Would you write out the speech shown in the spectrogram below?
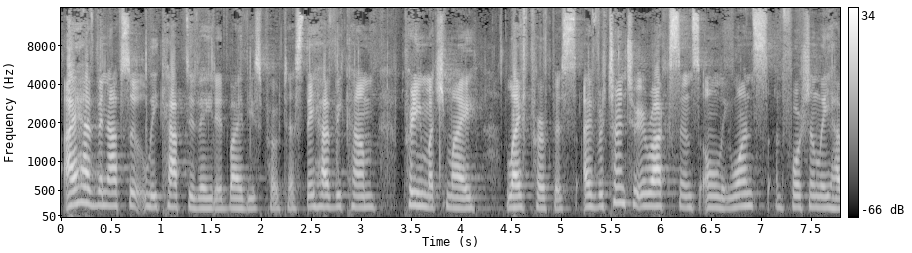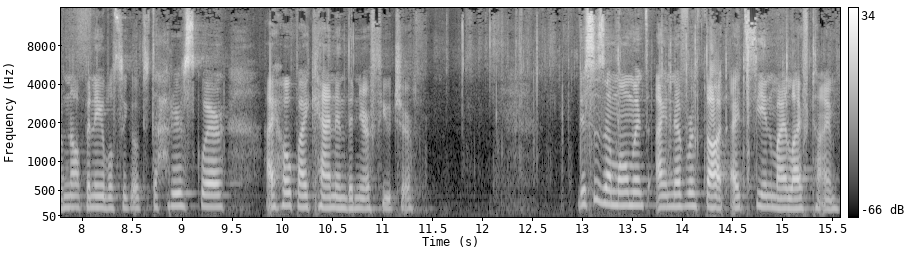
I have been absolutely captivated by these protests. They have become pretty much my life purpose. I've returned to Iraq since only once. Unfortunately, I have not been able to go to Tahrir Square. I hope I can in the near future. This is a moment I never thought I'd see in my lifetime.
